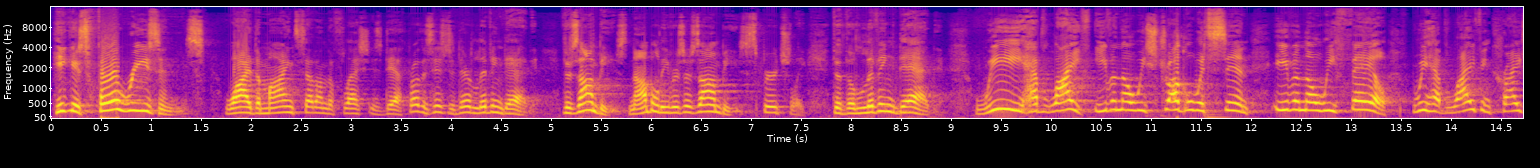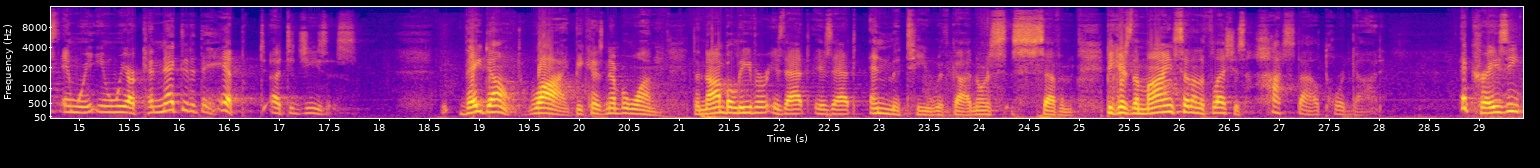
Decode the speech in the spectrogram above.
He gives four reasons why the mindset on the flesh is death. Brothers and sisters, they're living dead. They're zombies. Non believers are zombies spiritually. They're the living dead. We have life, even though we struggle with sin, even though we fail. We have life in Christ and we, and we are connected at the hip uh, to Jesus. They don't. Why? Because number one, the non believer is at, is at enmity with God. Notice seven. Because the mindset on the flesh is hostile toward God. Isn't that crazy?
